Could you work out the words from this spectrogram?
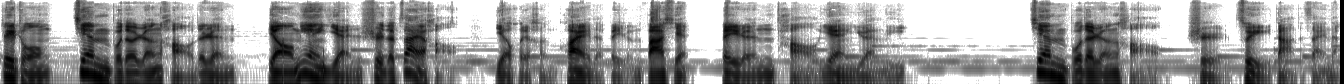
这种见不得人好的人，表面掩饰的再好，也会很快的被人发现，被人讨厌远离。见不得人好是最大的灾难。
